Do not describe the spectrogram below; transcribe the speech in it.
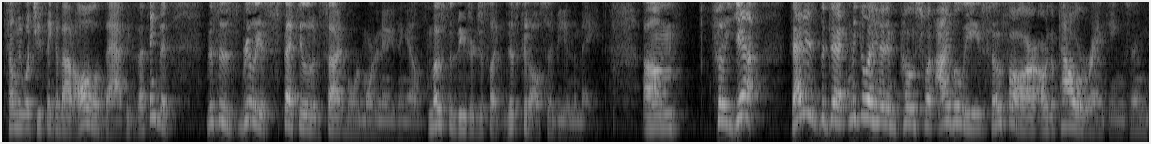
tell me what you think about all of that, because I think that this is really a speculative sideboard more than anything else. Most of these are just like, this could also be in the main. Um, so yeah, that is the deck. Let me go ahead and post what I believe so far are the power rankings. And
